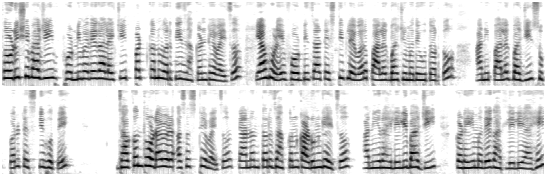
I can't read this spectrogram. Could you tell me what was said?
थोडीशी भाजी फोडणीमध्ये घालायची. पटकन वरती झाकण ठेवायचं. यामुळे फोडणीचा टेस्टी फ्लेवर पालक भाजीमध्ये उतरतो आणि पालक भाजी सुपर टेस्टी होते. झाकण थोडा वेळ असंच ठेवायचं. त्यानंतर झाकण काढून घ्यायचं आणि राहिलेली भाजी कढईमध्ये घातलेली आहे.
